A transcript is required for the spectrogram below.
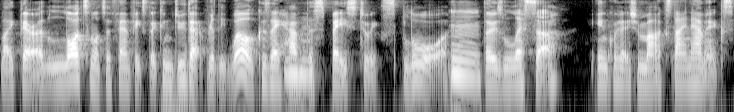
Like there are lots and lots of fanfics that can do that really well because they have the space to explore Mm. those lesser in quotation marks dynamics.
